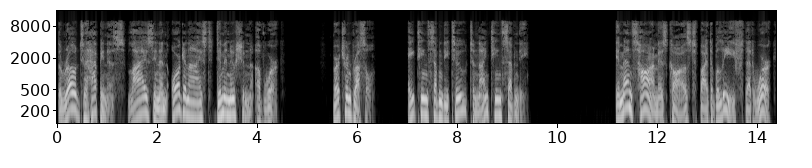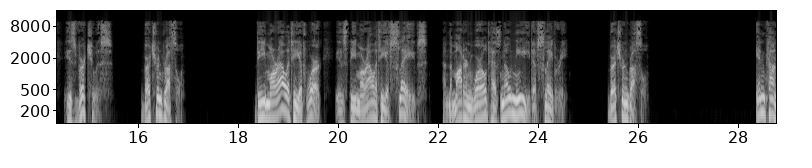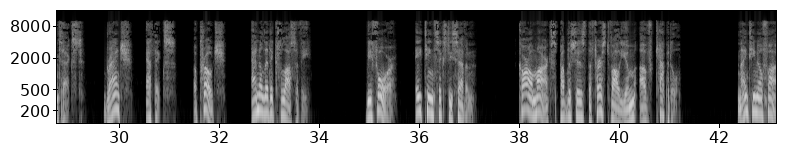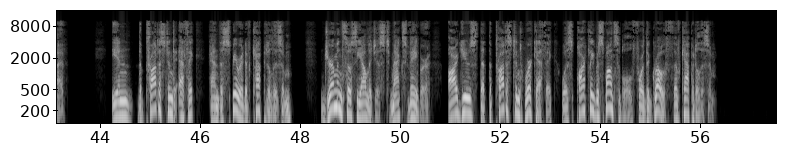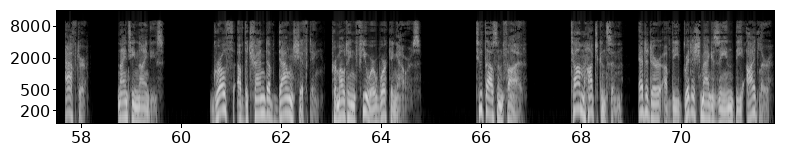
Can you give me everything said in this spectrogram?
The road to happiness lies in an organized diminution of work. Bertrand Russell, 1872 to 1970. Immense harm is caused by the belief that work is virtuous. Bertrand Russell. The morality of work is the morality of slaves, and the modern world has no need of slavery. Bertrand Russell. In context. Branch, Ethics. Approach, Analytic Philosophy. Before, 1867. Karl Marx publishes the first volume of Capital. 1905. In The Protestant Ethic and the Spirit of Capitalism, German sociologist Max Weber argues that the Protestant work ethic was partly responsible for the growth of capitalism. After 1990s. Growth of the trend of downshifting, promoting fewer working hours. 2005. Tom Hodgkinson, editor of the British magazine The Idler,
